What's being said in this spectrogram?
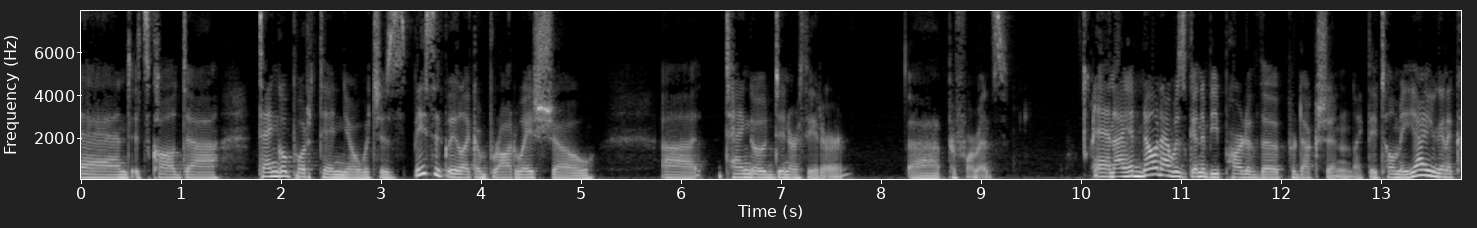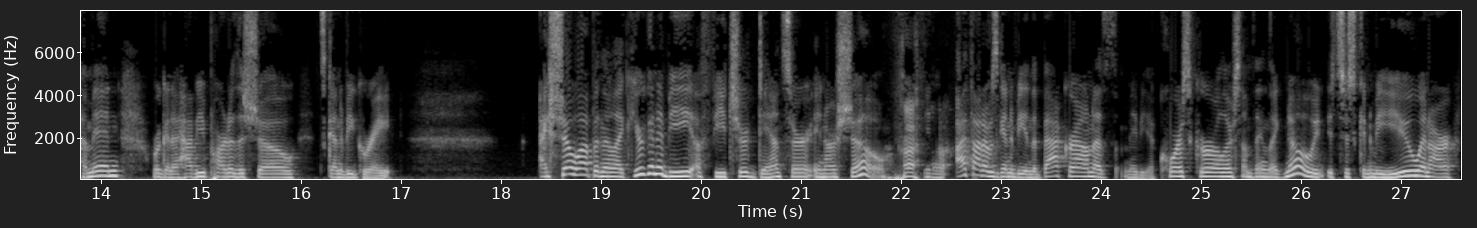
and it's called uh, Tango Porteño, which is basically like a Broadway show, uh, tango dinner theater uh, performance. And I had known I was going to be part of the production. Like they told me, yeah, you're going to come in. We're going to have you part of the show. It's going to be great. I show up and they're like, you're going to be a featured dancer in our show. you know, I thought I was going to be in the background as maybe a chorus girl or something like, no, it's just going to be you and our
